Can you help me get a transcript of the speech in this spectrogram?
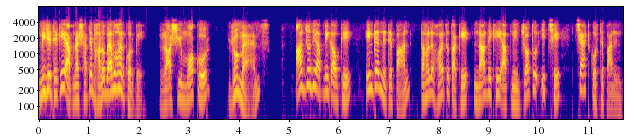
নিজে থেকেই আপনার সাথে ভালো ব্যবহার করবে। রাশি মকর রোম্যান্স। আজ যদি আপনি কাউকে ইন্টারনেটে পান তাহলে হয়তো তাকে না দেখেই আপনি যত ইচ্ছে চ্যাট করতে পারেন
